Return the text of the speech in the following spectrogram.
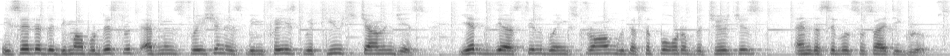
He said that the Dimapur district administration is being faced with huge challenges, yet they are still going strong with the support of the churches and the civil society groups.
